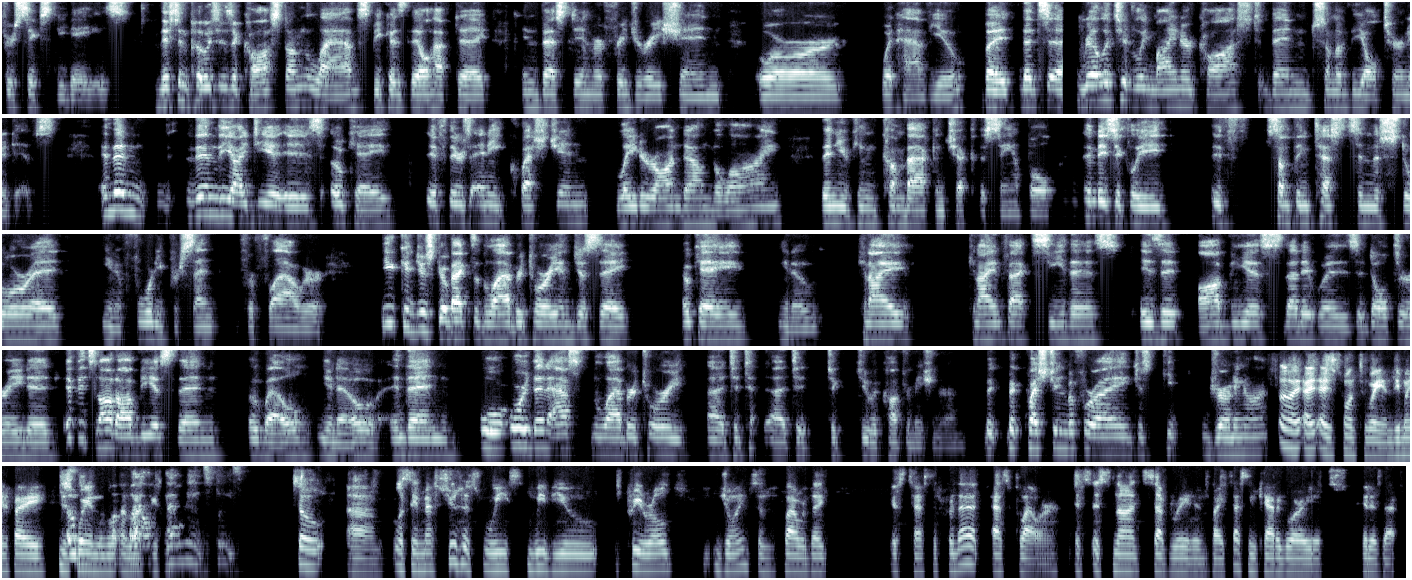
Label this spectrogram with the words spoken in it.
for 60 days. This imposes a cost on the labs because they'll have to invest in refrigeration or what have you. But that's a relatively minor cost than some of the alternatives. And then then the idea is okay, if there's any question later on down the line, then you can come back and check the sample. And basically, if something tests in the store at you know 40% for flower, you can just go back to the laboratory and just say, okay, you know, can I can I in fact see this? Is it obvious that it was adulterated? If it's not obvious, then oh well, you know, and then or or then ask the laboratory uh, to, t- uh, to to do a confirmation run. but, but question before I just keep droning on. Oh, I, I just want to weigh in. Do you mind if I just Oh, weigh in on the last by all means, please. So, um, let's say in Massachusetts, we we view pre-rolled joints and flower that is tested for that as flower. It's it's not separated by testing category. It's it is that.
